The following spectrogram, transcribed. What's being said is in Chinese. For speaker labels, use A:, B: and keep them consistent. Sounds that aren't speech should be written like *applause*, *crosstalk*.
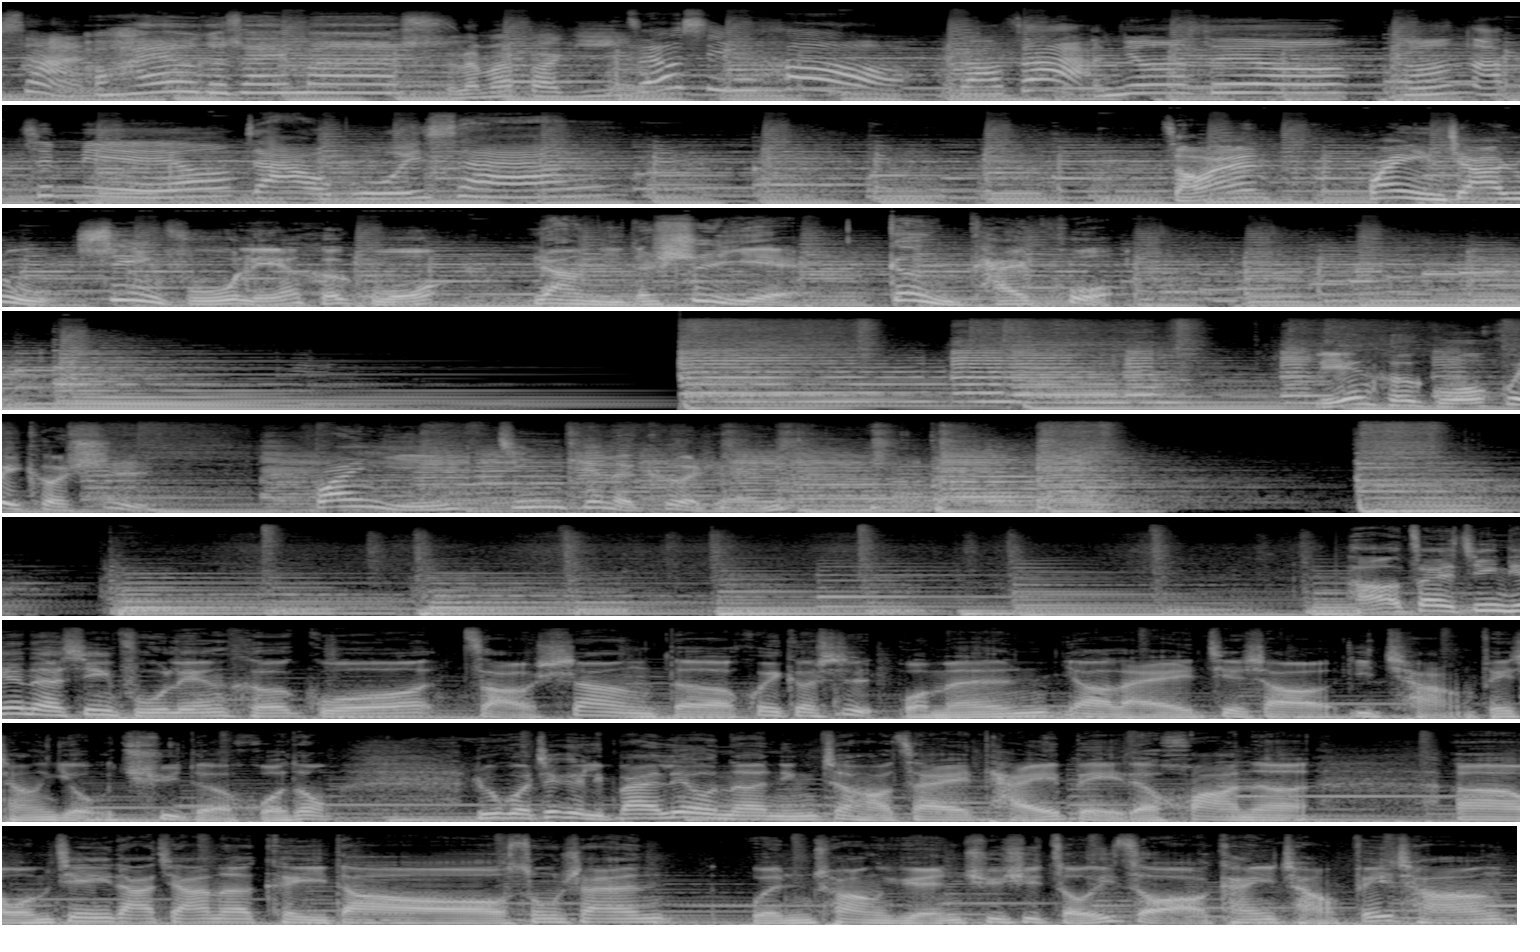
A: 早醒好，早早，안녕하세요저는아침이에요早不上。
B: 早安，欢迎加入幸福联合国，让你的视野更开阔。联合国会客室，欢迎今天的客人。 好，在今天的幸福联合国早上的会客室，我们要来介绍一场非常有趣的活动。如果这个礼拜六呢，您正好在台北的话呢，呃，我们建议大家呢，可以到松山文创园区去走一走啊，看一场非常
